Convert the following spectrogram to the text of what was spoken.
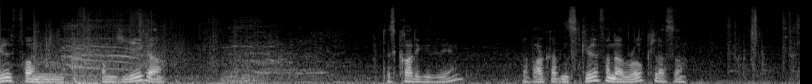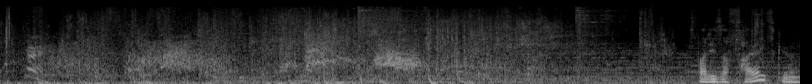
Skill vom, vom Jäger. Das gerade gesehen? Da war gerade ein Skill von der Rogue-Klasse. War dieser Fallen-Skill.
